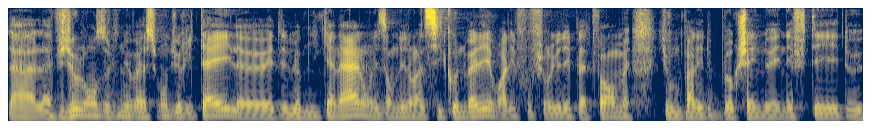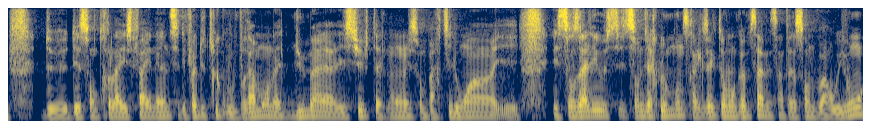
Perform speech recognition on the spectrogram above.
la, violence de l'innovation du retail euh, et de l'omnicanal. On les a emmenés dans la Silicon Valley, voir les fous furieux des plateformes qui vont nous parler de blockchain, de NFT, de, de decentralized finance, et des fois de trucs où vraiment on a du mal à les suivre tellement ils sont partis loin et, sans aller aussi, sans dire que le monde sera exactement comme ça, mais c'est intéressant de voir où ils vont.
